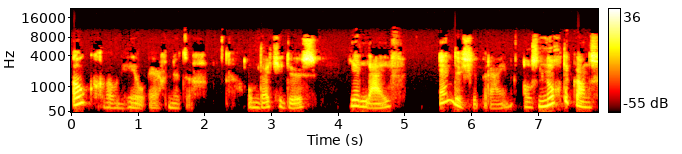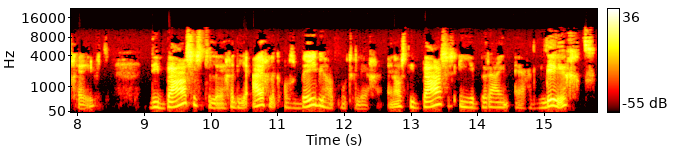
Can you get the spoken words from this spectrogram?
ook gewoon heel erg nuttig. Omdat je dus je lijf en dus je brein alsnog de kans geeft die basis te leggen die je eigenlijk als baby had moeten leggen. En als die basis in je brein er ligt,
